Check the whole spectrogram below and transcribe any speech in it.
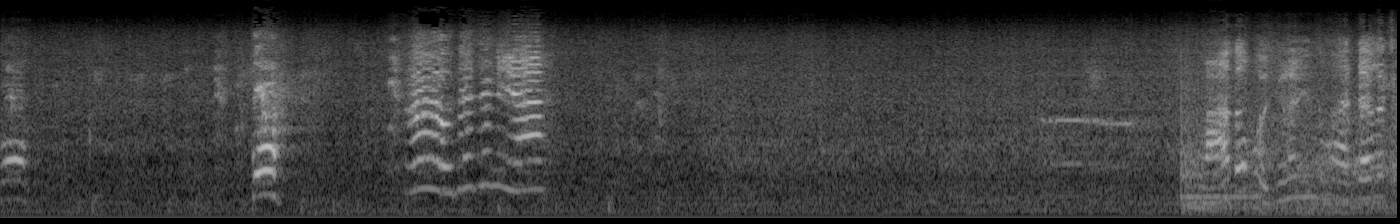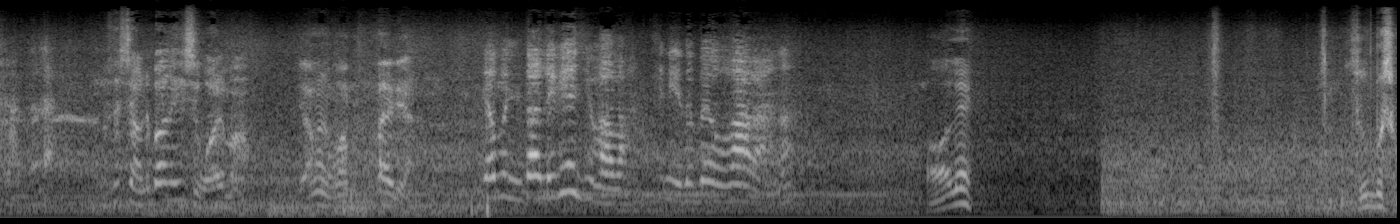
高，高，哎，我在这里啊。妈都回去了，你怎么还带着铲子来？我是想着帮你一起挖的嘛，两个人挖快一点。要不你到那边去挖吧，这里都被我挖完了。好嘞。熟不少？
